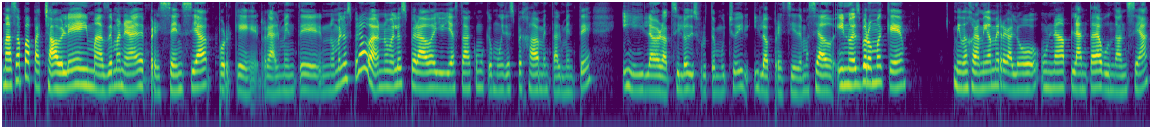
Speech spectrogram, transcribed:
más apapachable y más de manera de presencia porque realmente no me lo esperaba, no me lo esperaba, yo ya estaba como que muy despejada mentalmente y la verdad sí lo disfruté mucho y, lo aprecié demasiado. Y no es broma que mi mejor amiga me regaló una planta de abundancia.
